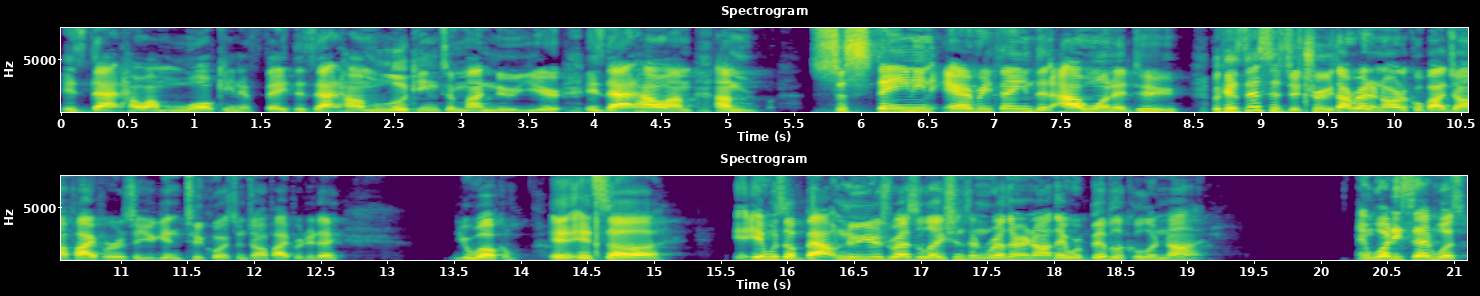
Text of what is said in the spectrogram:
Is that how I'm walking in faith? Is that how I'm looking to my new year? Is that how I'm, I'm sustaining everything that I want to do? Because this is the truth. I read an article by John Piper, so you're getting two quotes from John Piper today. You're welcome. It, it's, uh, it was about New Year's resolutions and whether or not they were biblical or not. And what he said was,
